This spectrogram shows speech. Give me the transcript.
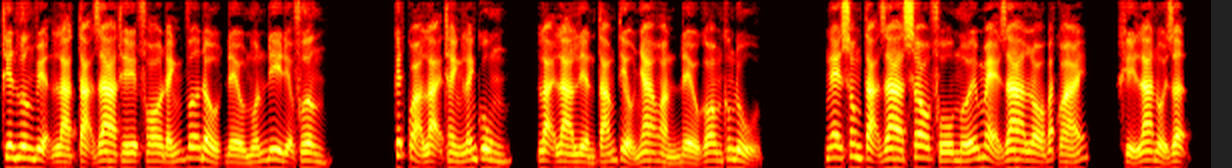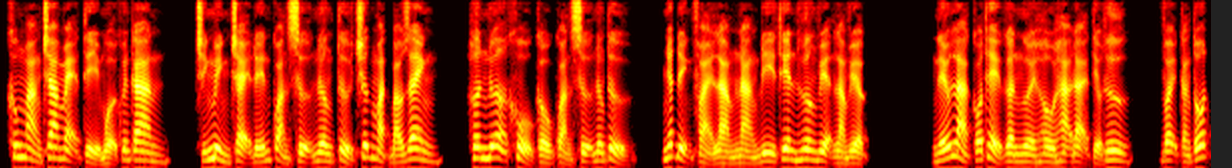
thiên hương viện là tạ ra thế phó đánh vỡ đầu đều muốn đi địa phương. Kết quả lại thành lãnh cung, lại là liền tám tiểu nha hoàn đều gom không đủ. Nghe xong tạ ra sau phố mới mẻ ra lò bắt quái, khỉ la nổi giận, không màng cha mẹ tỷ muội khuyên can, chính mình chạy đến quản sự nương tử trước mặt báo danh, hơn nữa khổ cầu quản sự nương tử, nhất định phải làm nàng đi thiên hương viện làm việc. Nếu là có thể gần người hầu hạ đại tiểu thư, vậy càng tốt.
